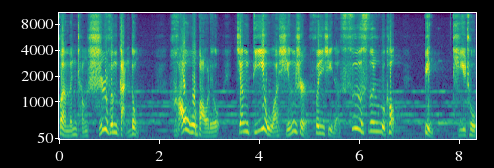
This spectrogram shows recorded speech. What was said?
范文成十分感动。毫无保留将敌我形势分析得丝丝入扣，并提出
